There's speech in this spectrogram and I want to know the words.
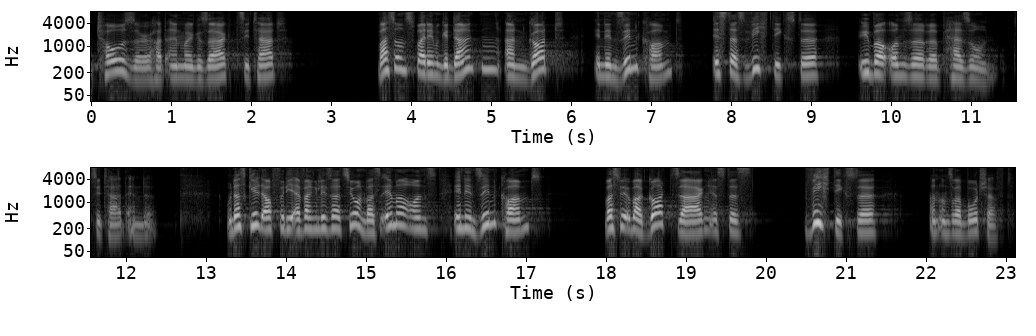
Tozer hat einmal gesagt, Zitat, was uns bei dem Gedanken an Gott in den Sinn kommt, ist das Wichtigste über unsere Person. Zitat Ende. Und das gilt auch für die Evangelisation. Was immer uns in den Sinn kommt, was wir über Gott sagen, ist das Wichtigste an unserer Botschaft.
